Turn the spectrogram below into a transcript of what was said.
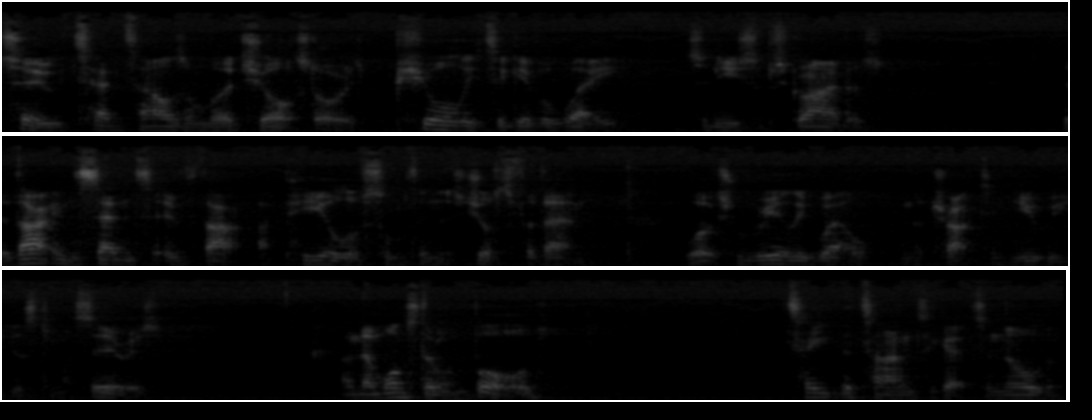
two 10,000 word short stories purely to give away to new subscribers. Now, that incentive, that appeal of something that's just for them, works really well in attracting new readers to my series. And then once they're on board, take the time to get to know them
